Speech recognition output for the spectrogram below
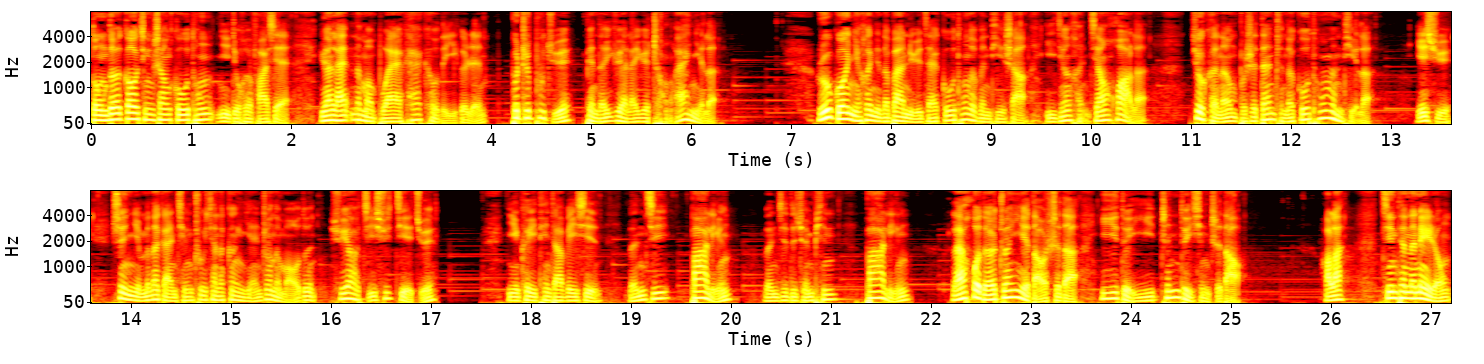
懂得高情商沟通，你就会发现，原来那么不爱开口的一个人，不知不觉变得越来越宠爱你了。如果你和你的伴侣在沟通的问题上已经很僵化了，就可能不是单纯的沟通问题了，也许是你们的感情出现了更严重的矛盾，需要急需解决。你可以添加微信文姬八零，文姬的全拼八零。来获得专业导师的一对一针对性指导。好了，今天的内容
